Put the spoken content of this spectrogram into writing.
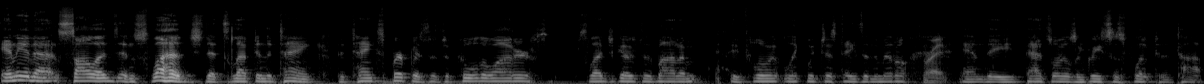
any of that solids and sludge that's left in the tank, the tank's purpose is to cool the water. Sludge goes to the bottom, effluent liquid just stays in the middle, Right. and the fats, oils, and greases float to the top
